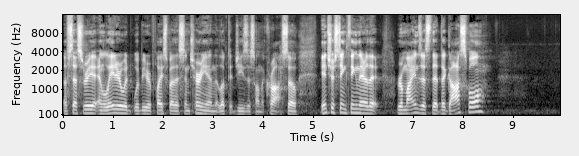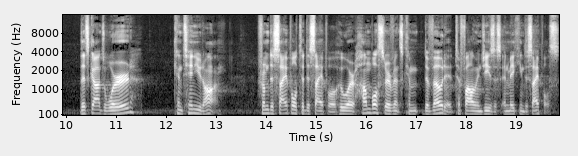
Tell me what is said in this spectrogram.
of Caesarea and later would, would be replaced by the centurion that looked at Jesus on the cross. So, interesting thing there that reminds us that the gospel, that's God's word, continued on from disciple to disciple who were humble servants com- devoted to following Jesus and making disciples.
